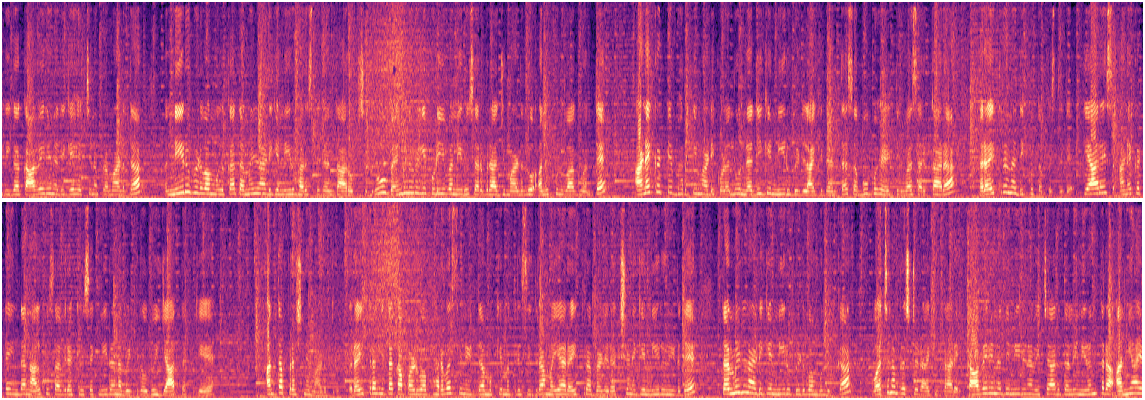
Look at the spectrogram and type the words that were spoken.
ಇದೀಗ ಕಾವೇರಿ ನದಿಗೆ ಹೆಚ್ಚಿನ ಪ್ರಮಾಣದ ನೀರು ಬಿಡುವ ಮೂಲಕ ತಮಿಳುನಾಡಿಗೆ ನೀರು ಹರಿಸ್ತಿದೆ ಅಂತ ಆರೋಪಿಸಿದ್ರು. ಬೆಂಗಳೂರಿಗೆ ಕುಡಿಯುವ ನೀರು ಸರಬರಾಜು ಮಾಡಲು ಅನುಕೂಲವಾಗುವಂತೆ ಅಣೆಕಟ್ಟೆ ಭರ್ತಿ ಮಾಡಿಕೊಳ್ಳಲು ನದಿಗೆ ನೀರು ಬಿಡಲಾಗಿದೆ ಅಂತ ಸಬೂಬು ಹೇಳ್ತಿರುವ ಸರ್ಕಾರ, ರೈತರನ್ನ ದಿಕ್ಕು ತಪ್ಪಿಸುತ್ತಿದೆ ಕೆಆರ್ಎಸ್ ಅಣೆಕಟ್ಟೆಯಿಂದ ನಾಲ್ಕು ಸಾವಿರ ಕ್ಯೂಸೆಕ್ ನೀರನ್ನು ಬಿಟ್ಟಿರೋದು ಯಾತಕ್ಕೆ ಅಂತ ಪ್ರಶ್ನೆ ಮಾಡಿದ್ರು. ರೈತರ ಹಿತ ಕಾಪಾಡುವ ಭರವಸೆ ನೀಡಿದ ಮುಖ್ಯಮಂತ್ರಿ ಸಿದ್ದರಾಮಯ್ಯ ರೈತರ ಬೆಳೆ ರಕ್ಷಣೆಗೆ ನೀರು ನೀಡದೆ ತಮಿಳುನಾಡಿಗೆ ನೀರು ಬಿಡುವ ಮೂಲಕ ವಚನಭ್ರಷ್ಟರಾಗಿದ್ದಾರೆ. ಕಾವೇರಿ ನದಿ ನೀರಿನ ವಿಚಾರದಲ್ಲಿ ನಿರಂತರ ಅನ್ಯಾಯ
